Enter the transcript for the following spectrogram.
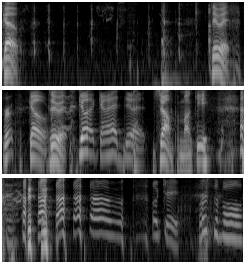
Go. Do it. Go. Do it. Go, go ahead, do it. Jump, monkey. okay, first of all,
